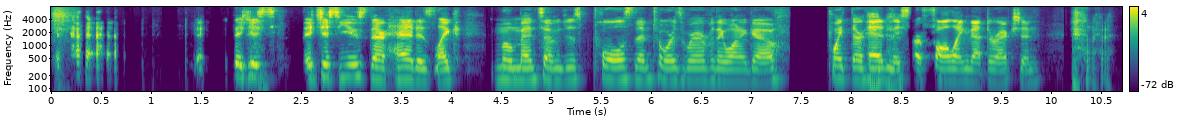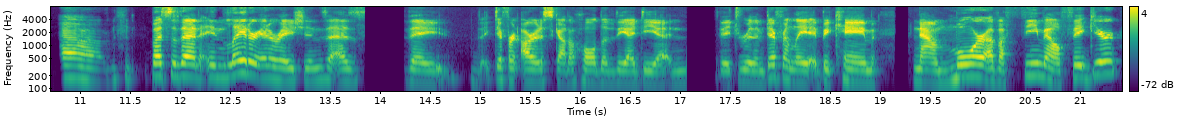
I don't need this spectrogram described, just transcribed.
they just they just use their head as like momentum, just pulls them towards wherever they want to go. Point their head and they start falling that direction. Um, but so then in later iterations, as they like, different artists got a hold of the idea and they drew them differently, it became now more of a female figure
